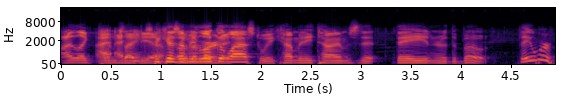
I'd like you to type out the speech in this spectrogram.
I like I- I think idea. so. because I the mean, look at Murdish. last week. How many times that they entered the boat? They were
